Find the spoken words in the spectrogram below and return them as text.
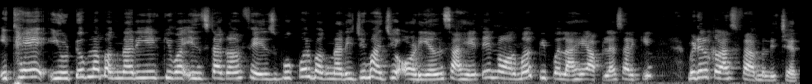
इथे यूट्यूबला बघणारी किंवा इंस्टाग्राम फेसबुकवर बघणारी जी माझी ऑडियन्स आहे ते नॉर्मल पीपल आहे आपल्यासारखी मिडल क्लास फॅमिलीचे आहेत.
